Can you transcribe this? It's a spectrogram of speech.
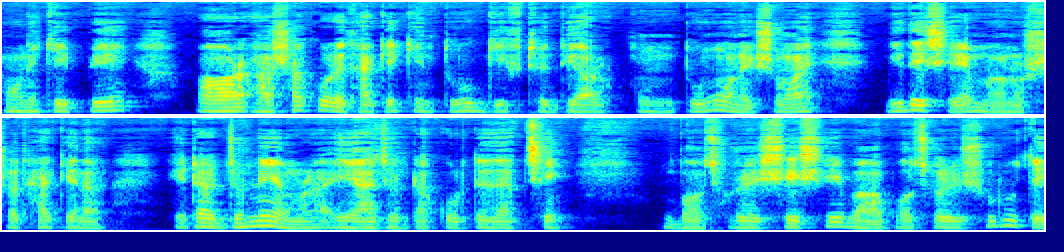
অনেকে পেয়ে পাওয়ার আশা করে থাকে কিন্তু গিফট দেওয়ার কিন্তু অনেক সময় বিদেশে মানুষরা থাকে না। এটার জন্যই আমরা এই আয়োজনটা করতে যাচ্ছি। বছরের শেষে বা বছরের শুরুতে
